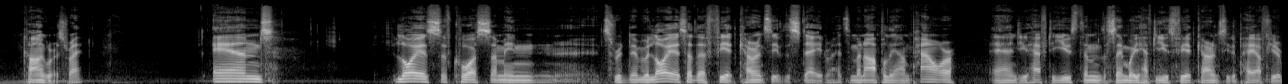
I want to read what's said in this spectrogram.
Congress, right? And lawyers, of course, I mean, it's lawyers are the fiat currency of the state, right? It's a monopoly on power, and you have to use them the same way you have to use fiat currency to pay off your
